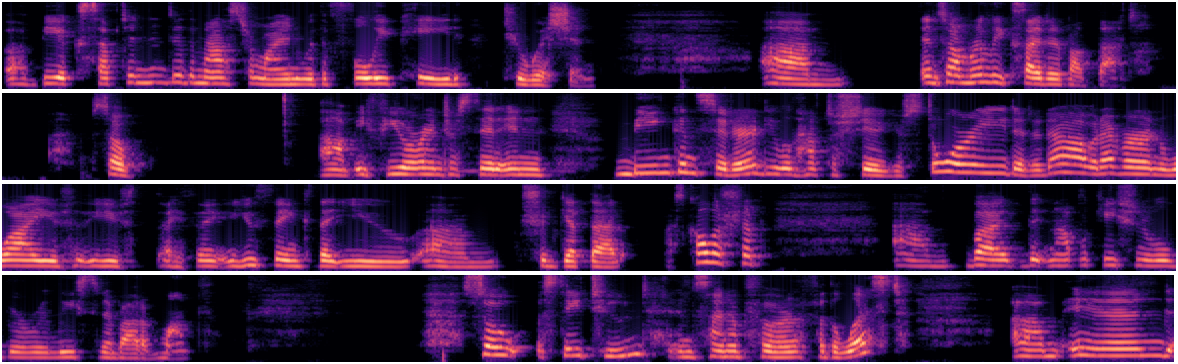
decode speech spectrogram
uh, be accepted into the mastermind with a fully paid tuition. Um, and so I'm really excited about that. So, um, if you are interested in being considered, you will have to share your story, da da da, whatever, and why you you I think you think that you um, should get that scholarship. Um, but the, an application will be released in about a month. So stay tuned and sign up for for the list. Um, and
